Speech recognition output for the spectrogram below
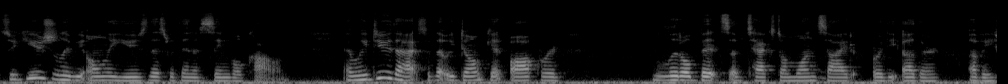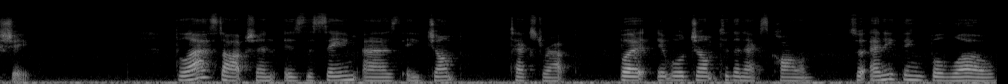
So usually we only use this within a single column. And we do that so that we don't get awkward little bits of text on one side or the other of a shape. The last option is the same as a jump text wrap, but it will jump to the next column. So anything below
